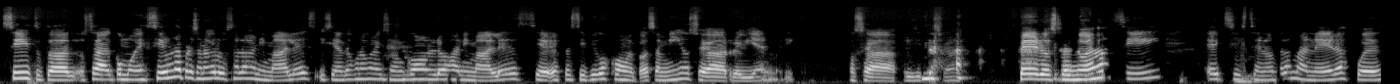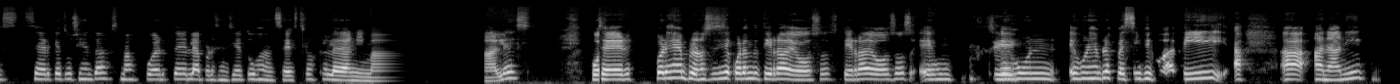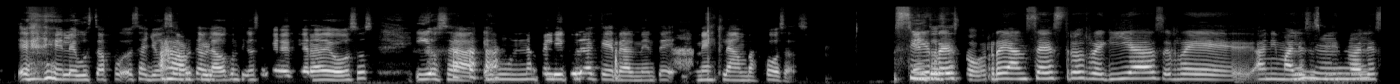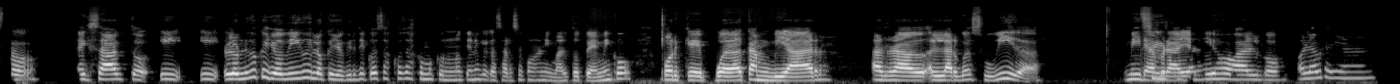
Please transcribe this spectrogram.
Sí, total. O sea, como decir una persona que le gustan los animales y sientes una conexión con los animales específicos como me pasa a mí, o sea, re bien, marica. O sea, felicitaciones. Pero si no es así, existen otras maneras, puede ser que tú sientas más fuerte la presencia de tus ancestros que la de animales. Puede ser, por ejemplo, no sé si se acuerdan de Tierra de Osos. Tierra de Osos es un, es un, es un ejemplo específico. A ti, a, a, Nani, le gusta, o sea, yo siempre he hablado contigo acerca de Tierra de Osos y, o sea, es una película que realmente mezcla ambas cosas. Sí, resto, re ancestros, re guías, re animales espirituales, todo. Exacto, y, y, lo único que yo digo y lo que yo critico de esas cosas es como que uno tiene que casarse con un animal totémico porque pueda cambiar al, a lo largo de su vida. Mira, Brian dijo algo. Hola, Brian.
